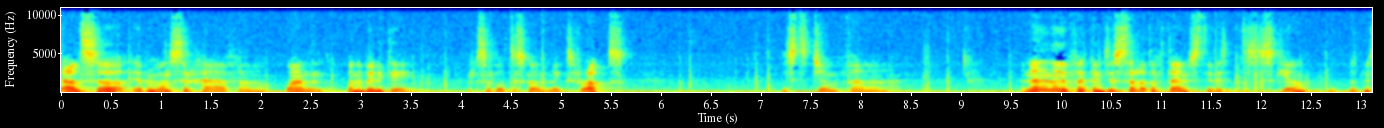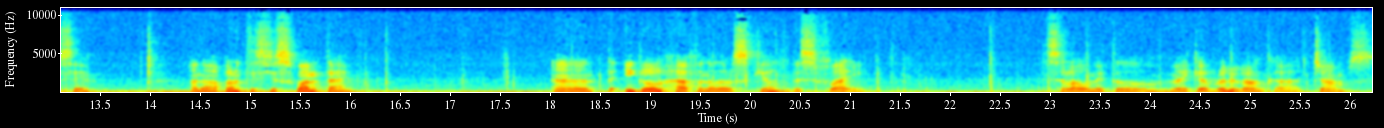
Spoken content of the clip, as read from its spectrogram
also every monster have uh, one one ability. For example this one makes rocks. Just jump uh, and I don't know if I can just a lot of times do this, this skill. Let me see. Oh no, apparently it's just one time. And the eagle have another skill that is flying. This allow me to make a really long uh, jumps.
